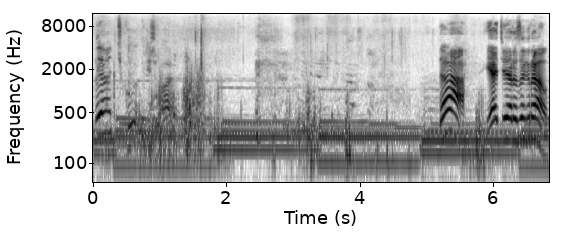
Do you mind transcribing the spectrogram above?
Да я чекую, переживаю. Да, я тебя разыграл.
